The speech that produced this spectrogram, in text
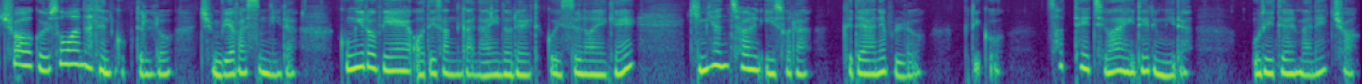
추억을 소환하는 곡들로 준비해봤습니다. 015B의 어디선가 나의 노래를 듣고 있을 너에게 김현철 이소라 그대 안의 블루 그리고 서태지와 아이들입니다. 우리들만의 추억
